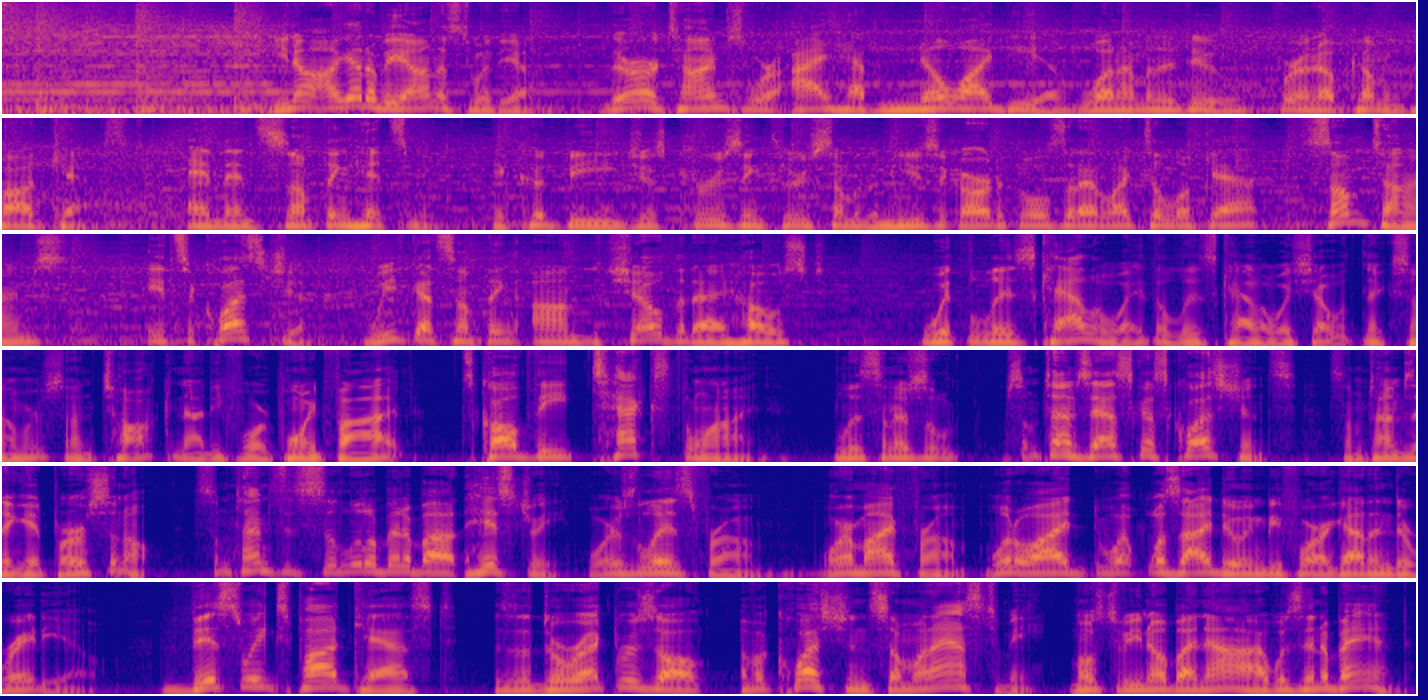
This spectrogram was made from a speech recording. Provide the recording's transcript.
You know, I got to be honest with you. There are times where I have no idea what I'm going to do for an upcoming podcast, and then something hits me. It could be just cruising through some of the music articles that I like to look at. Sometimes it's a question. We've got something on the show that I host with Liz Calloway, the Liz Calloway Show with Nick Summers on Talk 94.5. It's called the Text Line. Listeners will sometimes ask us questions, sometimes they get personal. Sometimes it's a little bit about history. Where's Liz from? Where am I from? What do I what was I doing before I got into radio? This week's podcast is a direct result of a question someone asked me. Most of you know by now I was in a band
